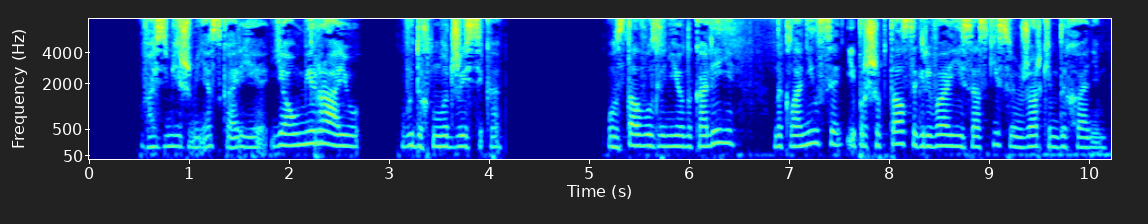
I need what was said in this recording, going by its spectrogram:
— Возьми же меня скорее, я умираю! — выдохнула Джессика. Он стал возле нее на колени, наклонился и прошептал, согревая ей соски своим жарким дыханием.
